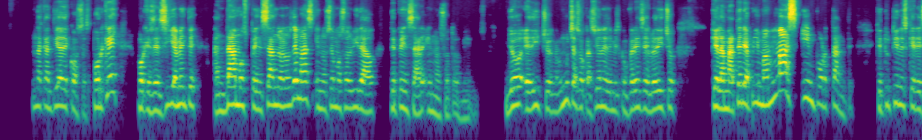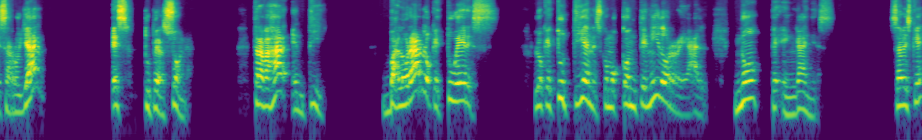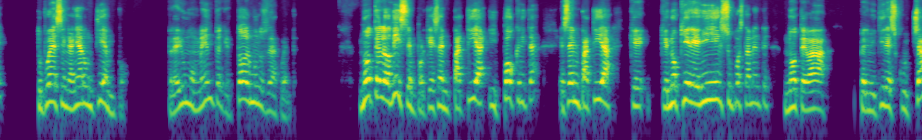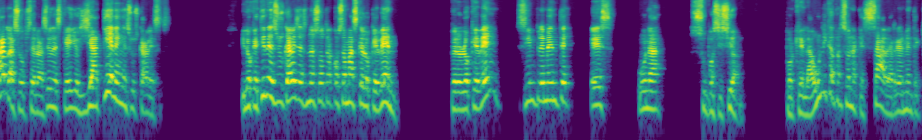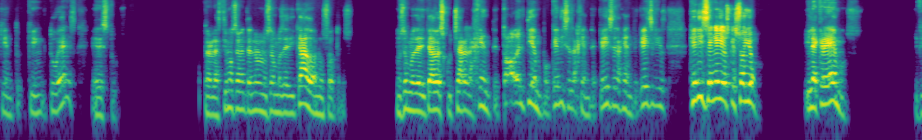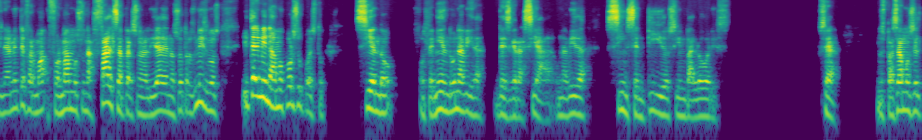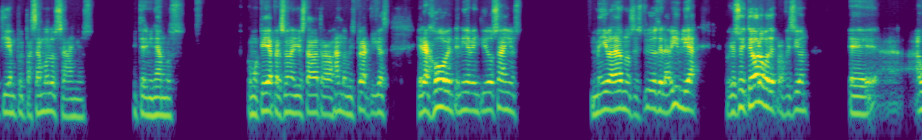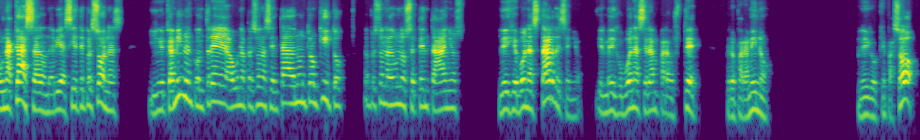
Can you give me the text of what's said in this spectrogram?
una cantidad de cosas. ¿Por qué? Porque sencillamente andamos pensando en los demás y nos hemos olvidado de pensar en nosotros mismos. Yo he dicho en muchas ocasiones de mis conferencias, lo he dicho, que la materia prima más importante que tú tienes que desarrollar es tu persona. Trabajar en ti. Valorar lo que tú eres, lo que tú tienes como contenido real. No te engañes. ¿Sabes qué? Tú puedes engañar un tiempo, pero hay un momento en que todo el mundo se da cuenta. No te lo dicen porque esa empatía hipócrita, esa empatía que, que no quiere ir supuestamente, no te va a permitir escuchar las observaciones que ellos ya tienen en sus cabezas. Y lo que tienen en sus cabezas no es otra cosa más que lo que ven. Pero lo que ven simplemente es una suposición. Porque la única persona que sabe realmente quién tú, quién tú eres, eres tú. Pero lastimosamente no nos hemos dedicado a nosotros. Nos hemos dedicado a escuchar a la gente todo el tiempo. ¿Qué dice la gente? ¿Qué dice la gente? ¿Qué, dice, qué dicen ellos que soy yo? y le creemos. Y finalmente formamos una falsa personalidad de nosotros mismos y terminamos, por supuesto, siendo o teniendo una vida desgraciada, una vida sin sentido, sin valores. O sea, nos pasamos el tiempo y pasamos los años y terminamos como aquella persona, yo estaba trabajando mis prácticas, era joven, tenía 22 años, me iba a dar unos estudios de la Biblia, porque soy teólogo de profesión, eh, a una casa donde había siete personas y en el camino encontré a una persona sentada en un tronquito, una persona de unos 70 años. Le dije, buenas tardes, señor. Y él me dijo, buenas serán para usted, pero para mí no. Le digo, ¿qué pasó?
